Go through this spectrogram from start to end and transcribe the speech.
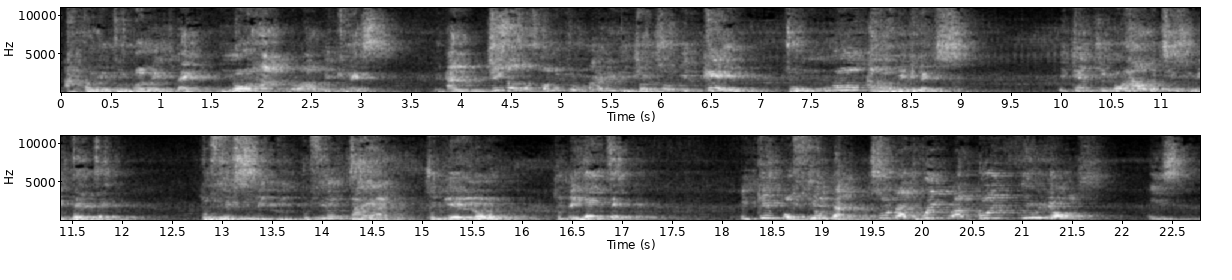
according to knowledge, like know her, know her weakness. And Jesus was coming to marry the church, so he came to know our weakness. He came to know how it is to be tempted, to feel sleepy, to feel tired, to be alone, to be hated, He came to feel that so that when you are going through yours, He's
